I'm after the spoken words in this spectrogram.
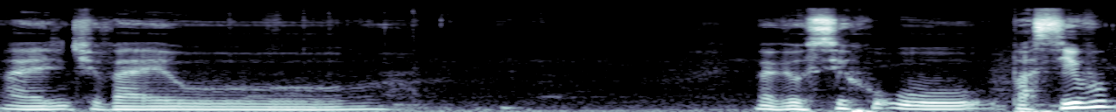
Aí a gente vai o vai ver o, circo, o passivo.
